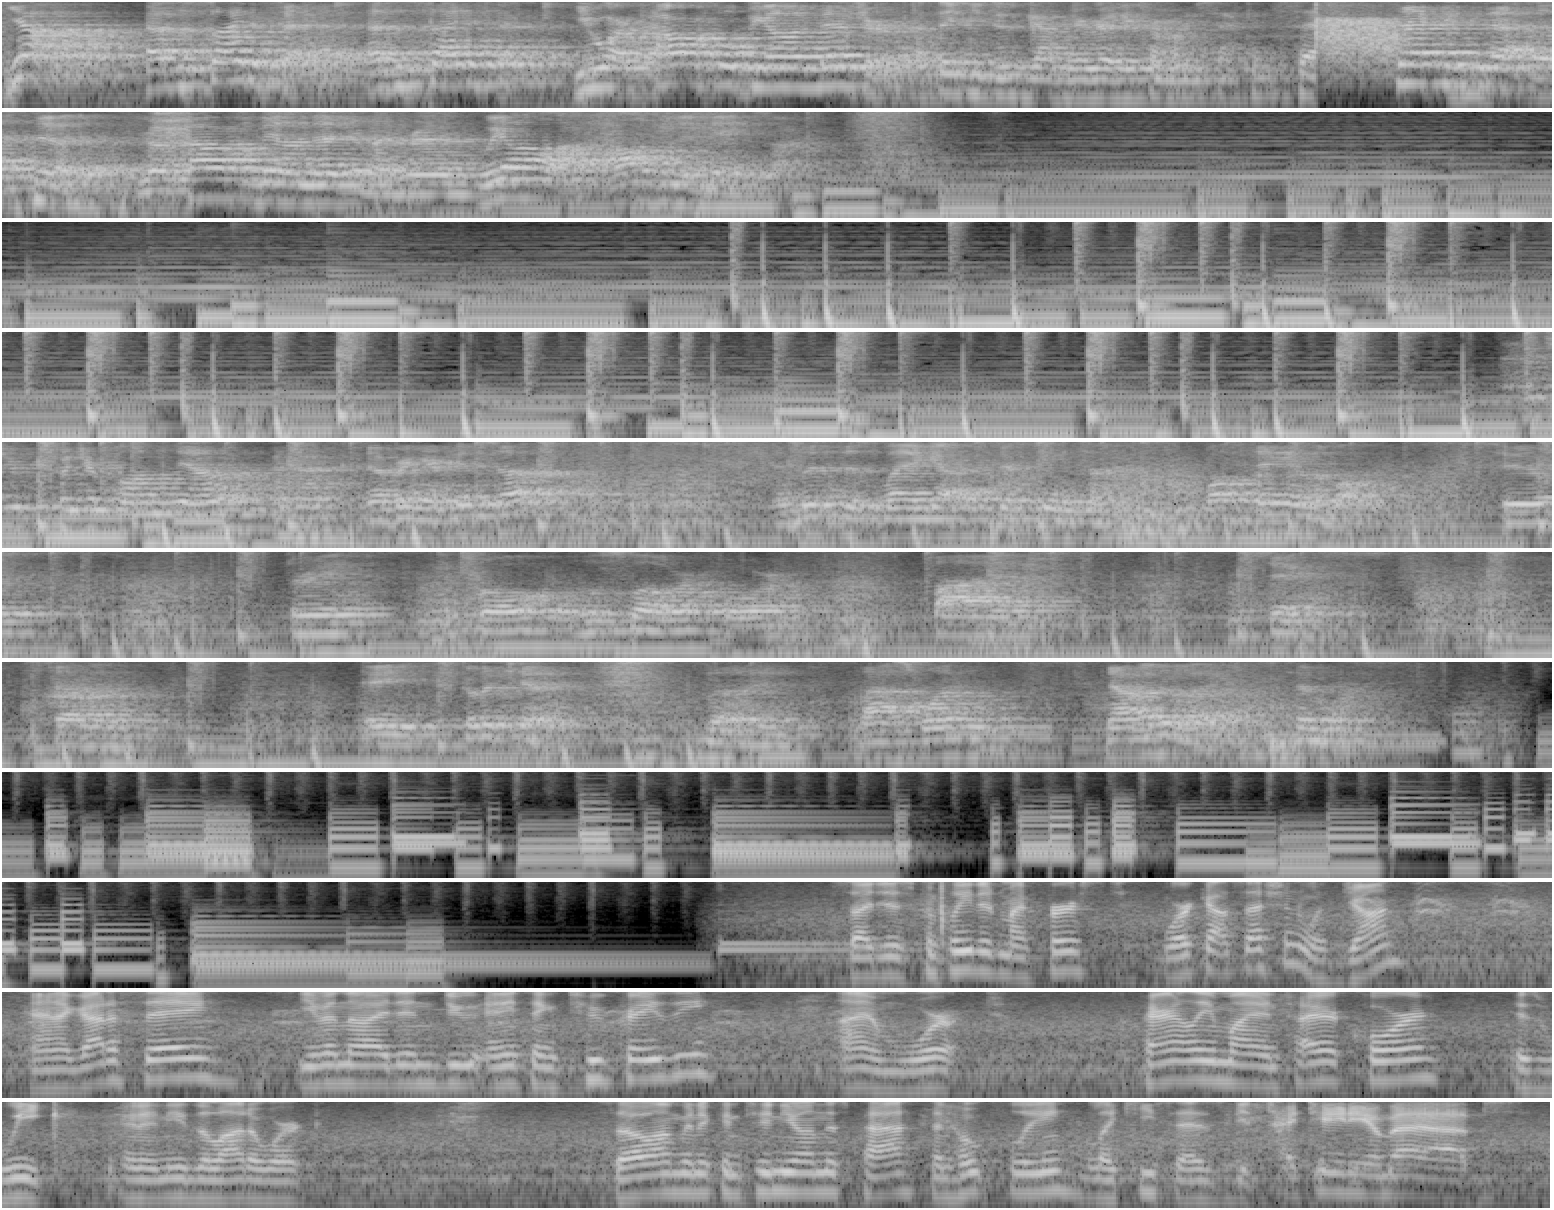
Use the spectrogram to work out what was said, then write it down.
Yeah, as a side effect. As a side effect. You are powerful beyond measure. I think you just got me ready for my second set. Second set, let's do it. You're powerful beyond measure, my friend. We all are. Slower. Four, five, six, seven, eight. Go to 10, nine. Last one. Now other leg, 10 more. So I just completed my first workout session with John. And I gotta say, even though I didn't do anything too crazy, I am worked. Apparently my entire core is weak and it needs a lot of work. So I'm gonna continue on this path and hopefully, like he says, get titanium abs.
